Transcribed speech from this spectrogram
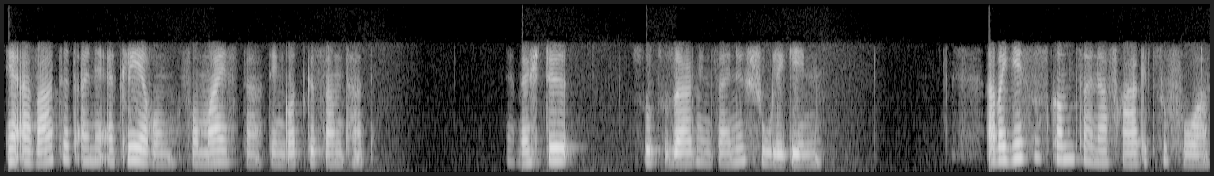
Er erwartet eine Erklärung vom Meister, den Gott gesandt hat. Er möchte sozusagen in seine Schule gehen. Aber Jesus kommt seiner Frage zuvor.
